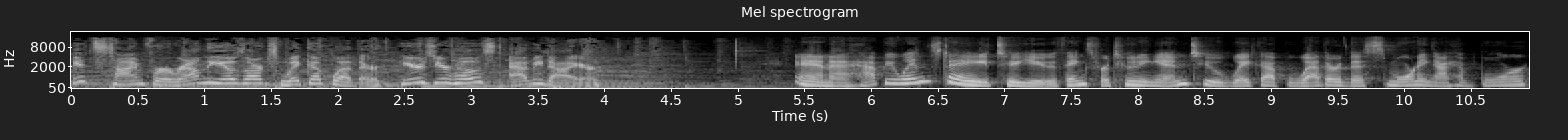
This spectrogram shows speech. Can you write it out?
It's time for Around the Ozarks Wake Up Weather. Here's your host, Abby Dyer. And a happy Wednesday to you. Thanks for tuning in to Wake Up Weather this morning. I have more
